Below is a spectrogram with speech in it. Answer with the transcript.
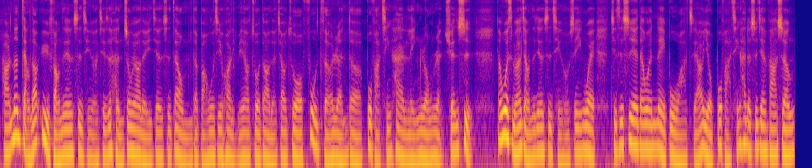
好，那讲到预防这件事情啊，其实很重重要的一件事，在我们的保护计划里面要做到的，叫做负责人的不法侵害零容忍宣誓。那为什么要讲这件事情哦？是因为其实事业单位内部啊，只要有不法侵害的事件发生，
